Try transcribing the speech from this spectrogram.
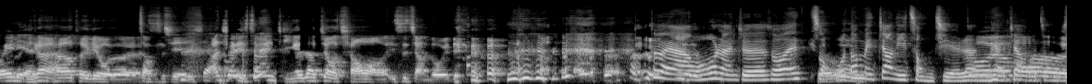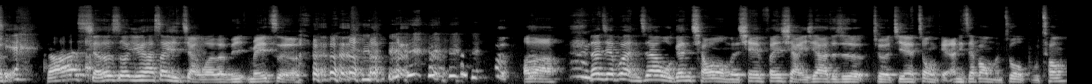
威廉，你看他要推给我，对不对？总结一下。安琪拉，你上一集应该要叫乔王一次讲多一点。对啊，我忽然觉得说，哎，总我都没叫你总结了，你还叫我总结？然后他想着说，因为他上一集讲完了，你没辙。好了，那要不然这样，我跟乔王，我们先分享一下，就是就是今天的重点，那你再帮我们做补充，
